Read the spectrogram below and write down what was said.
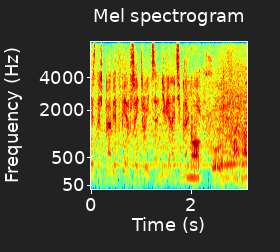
Jesteś prawie w pierwszej trójce, niewiele ci No brakuje. kurwa, no.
